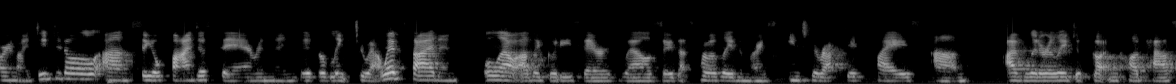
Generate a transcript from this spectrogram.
Oh My Digital. Um, so you'll find us there, and then there's a link to our website and all our other goodies there as well. So that's probably the most interactive place. Um, I've literally just gotten Clubhouse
